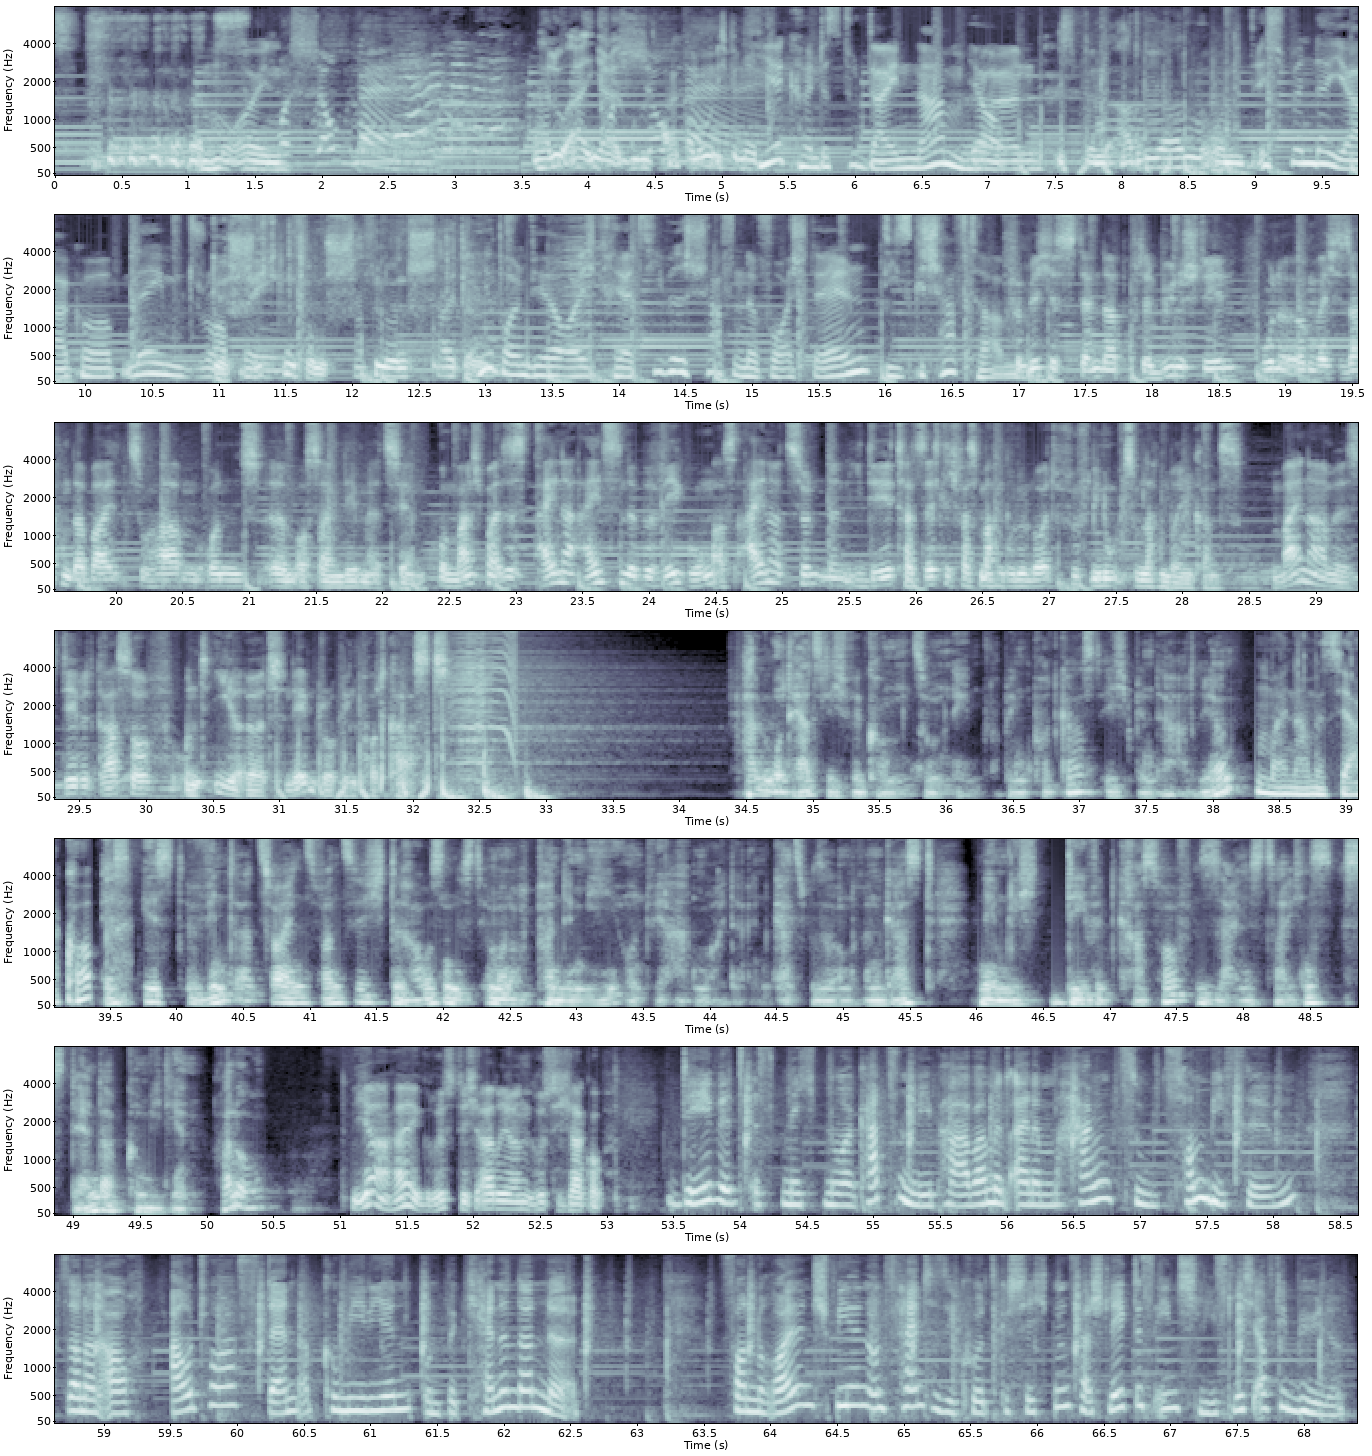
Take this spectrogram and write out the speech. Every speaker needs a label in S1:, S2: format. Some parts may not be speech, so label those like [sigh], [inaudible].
S1: Moin. What's your name?
S2: Hallo, ah, ja, guten Tag, hallo, ich bin der,
S1: Hier könntest du deinen Namen
S2: Ja.
S1: hören.
S2: ich bin Adrian und
S1: Ich bin der Jakob, Name Dropping.
S3: Geschichten vom Schaffen und Scheitern.
S1: Hier wollen wir euch kreative Schaffende vorstellen, die es geschafft
S4: Für
S1: haben.
S4: mich ist Stand-up auf der Bühne stehen, ohne irgendwelche Sachen dabei zu haben und ähm, aus seinem Leben erzählen. Und manchmal ist es eine einzelne Bewegung aus einer zündenden Idee tatsächlich was machen, wo du Leute fünf Minuten zum Lachen bringen kannst. Mein Name ist David Grassoff und ihr hört Name Dropping Podcast.
S3: Hallo und herzlich willkommen zum Name Dropping Podcast. Ich bin der Adrian.
S1: Mein Name ist Jakob.
S3: Es ist Winter 22, draußen ist immer noch Pandemie und wir haben heute einen ganz besonderen Gast, nämlich David Krashoff, seines Zeichens Stand-up-Comedian. Hallo.
S4: Ja, hi, grüß dich Adrian, grüß dich Jakob.
S5: David ist nicht nur Katzenliebhaber mit einem Hang zu Zombiefilmen, sondern auch Autor, Stand-up-Comedian und bekennender Nerd. Von Rollenspielen und Fantasy-Kurzgeschichten verschlägt es ihn schließlich auf die Bühne,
